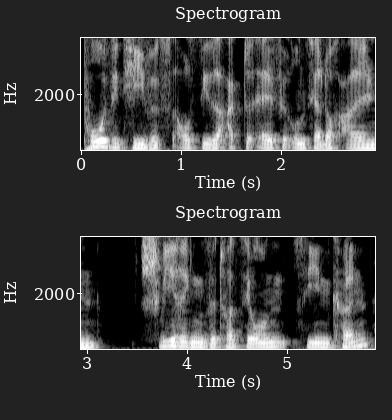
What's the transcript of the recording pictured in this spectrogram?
Positives aus dieser aktuell für uns ja doch allen schwierigen Situation ziehen können.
